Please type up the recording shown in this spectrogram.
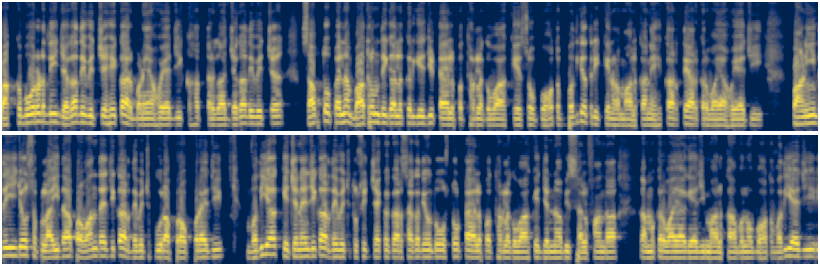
ਬੱਕਬੋਰਡ ਦੀ ਜਗ੍ਹਾ ਦੇ ਵਿੱਚ ਇਹ ਘਰ ਬਣਿਆ ਹੋਇਆ ਜੀ 71 ਗਜ ਜਗ੍ਹਾ ਦੇ ਵਿੱਚ। ਸਭ ਤੋਂ ਪਹਿਲਾਂ ਬਾਥਰੂਮ ਦੀ ਗੱਲ ਕਰੀਏ ਜੀ, ਟਾਇਲ ਪੱਥਰ ਲਗਵਾ ਕੇ, ਸੋ ਬਹੁਤ ਵਧੀਆ ਤਰੀਕੇ ਨਾਲ ਮਾਲਕਾਂ ਨੇ ਇਹ ਘਰ ਤਿਆਰ ਕਰਵਾਇਆ ਹੋਇਆ ਜੀ। ਪਾਣੀ ਦੀ ਜੋ ਸਪਲਾਈ ਦਾ ਪ੍ਰਬੰਧ ਹੈ ਜੀ ਘਰ ਦੇ ਵਿੱਚ ਪੂਰਾ ਪ੍ਰੋਪਰ ਹੈ ਜੀ। ਵਧੀਆ ਕਿਚਨ ਹੈ ਜੀ ਘਰ ਦੇ ਵਿੱਚ ਤੁਸੀਂ ਚੈੱਕ ਕਰ ਸਕਦੇ ਹੋ ਦੋਸਤੋ ਟਾਇਲ ਪੱਥਰ ਲਗਵਾ ਕੇ ਜਿੰਨਾ ਵੀ ਸੈਲਫਾਂ ਦਾ ਕੰਮ ਕਰਵਾਇਆ ਗਿਆ ਜੀ ਮਾਲਕਾਂ ਵੱਲੋਂ ਬਹੁਤ ਵਧੀਆ ਹੈ ਜੀ।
